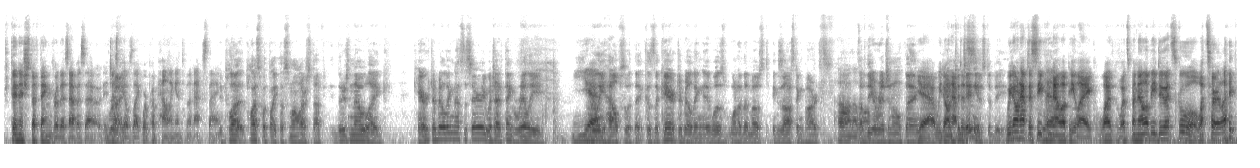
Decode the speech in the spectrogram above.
finished the thing for this episode. It just Right. feels like we're propelling into the next thing. plus, plus with like the smaller stuff, there's no like character building necessary, which I think really Yeah. really helps with it because the character building it was one of the most exhausting parts Oh, that was of the original thing. Yeah. We don't and have to. s- continues to be. We don't have to see Yeah. Penelope like what what's Penelope do at school? What's her like?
